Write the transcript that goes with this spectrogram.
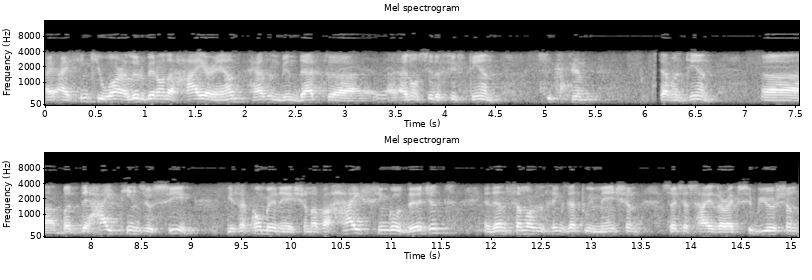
I think you are a little bit on the higher end. Hasn't been that. Uh, I don't see the 15, 16, 17%. Uh, the high teens you see is a combination of a high single digit and then some of the things that we mentioned, such as higher distribution,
